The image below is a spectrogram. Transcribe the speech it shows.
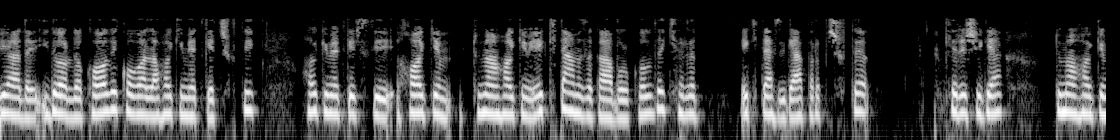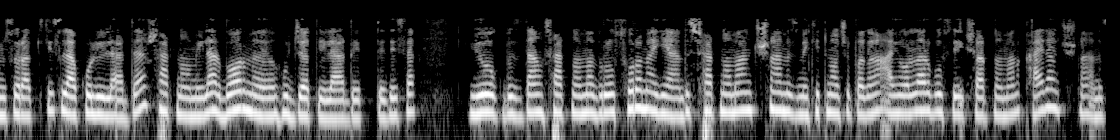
buyoqda idorada qoldik qolganlar hokimiyatga chiqdik. Hokimiyatga chiqsak hokim tuman hokimi ikkitamizni qabul qildi kirib ikkitasi gapirib chiqdi. Kirishiga tuman hokimi so'rabdiki sizlar qo'linglarda shartnomanglar bormi hujjatinglar debdi desa yo'q bizdan shartnoma birov so'ramagan. Biz shartnomani tushunamizmi? Ketmon chopadigan ayollar bo'lsak shartnomani qayerdan tushunamiz?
